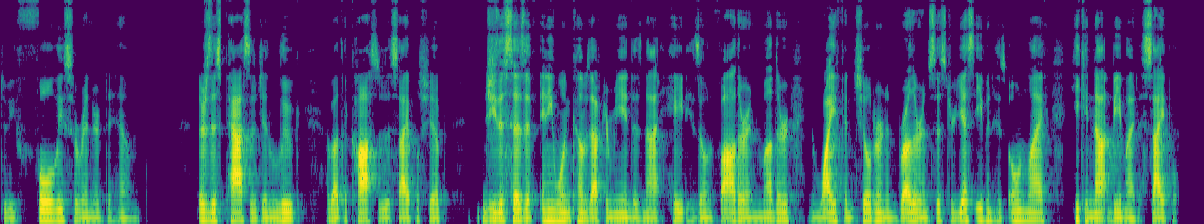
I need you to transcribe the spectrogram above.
to be fully surrendered to Him. There's this passage in Luke about the cost of discipleship. Jesus says, If anyone comes after me and does not hate his own father and mother and wife and children and brother and sister, yes, even his own life, he cannot be my disciple.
